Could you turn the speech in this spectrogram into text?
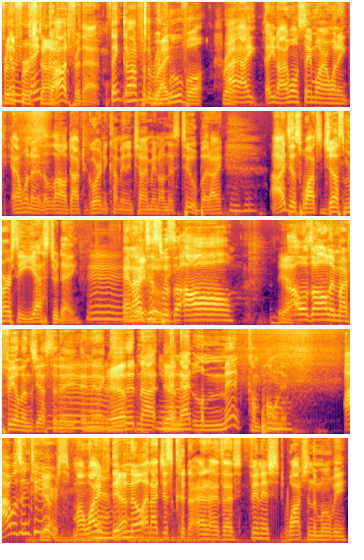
for the and first thank time thank God for that. Thank God for the Right. removal. Right. I, I, you know, I won't say more. I want to, I want to allow Dr. Gordon to come in and chime in on this too. But I, mm-hmm. I just watched Just Mercy yesterday, mm. and I just movie. was all, yeah I was all in my feelings yesterday, and I mm. Yep. could not. Yeah. And that lament component, I was in tears. My wife Yeah. didn't Yeah. know, and I just couldn't. As I finished watching the movie,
